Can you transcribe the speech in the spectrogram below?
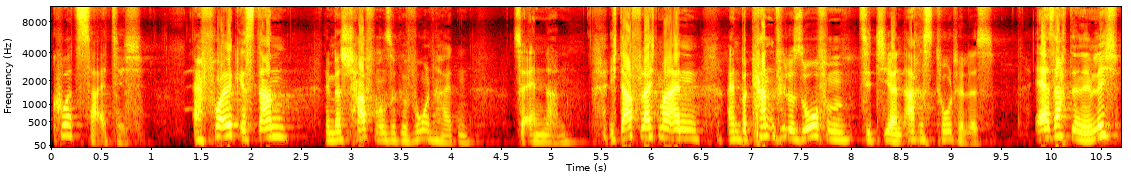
kurzzeitig. Erfolg ist dann, wenn wir es schaffen, unsere Gewohnheiten zu ändern. Ich darf vielleicht mal einen, einen bekannten Philosophen zitieren, Aristoteles. Er sagte nämlich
